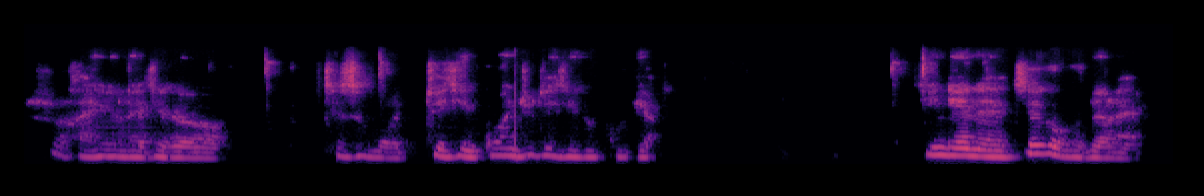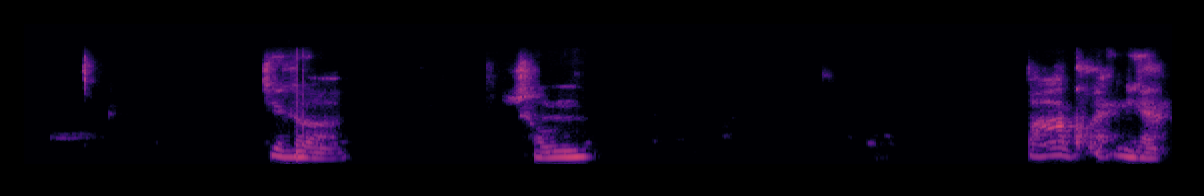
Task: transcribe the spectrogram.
是还有呢，这个就是我最近关注的这个股票。今天呢，这个股票呢，这个从八块，你看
